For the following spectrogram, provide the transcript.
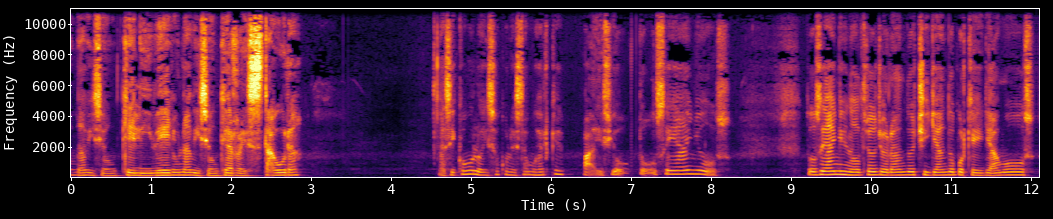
una visión que libera, una visión que restaura, Así como lo hizo con esta mujer que padeció 12 años. 12 años y nosotros llorando, chillando porque llevamos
